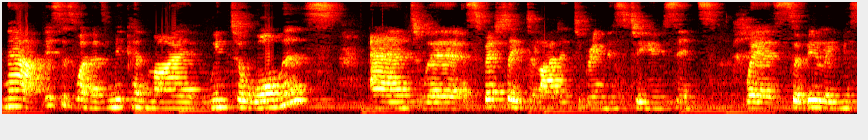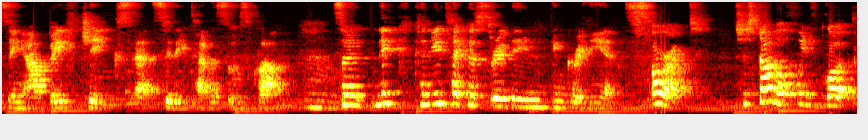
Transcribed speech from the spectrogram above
Now, this is one of Nick and my winter warmers, and we're especially delighted to bring this to you since we're severely missing our beef cheeks at City Tattersalls Club. Mm. So, Nick, can you take us through the ingredients? Alright, to start off, we've got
